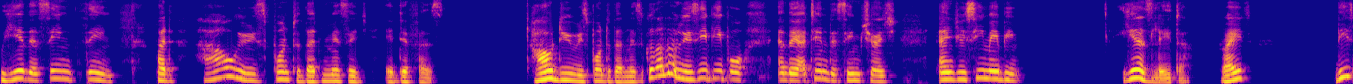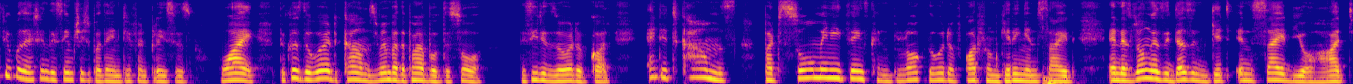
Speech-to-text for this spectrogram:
we hear the same thing, but how we respond to that message, it differs. How do you respond to that message? Because sometimes you see people and they attend the same church, and you see maybe years later, right? These people they attend the same church, but they're in different places. Why? Because the word comes. Remember the parable of the sower. The seed is the word of God. And it comes, but so many things can block the word of God from getting inside. And as long as it doesn't get inside your heart,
